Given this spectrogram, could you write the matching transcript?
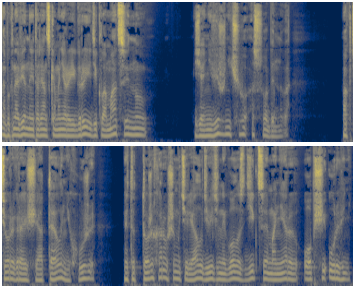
обыкновенная итальянская манера игры и декламации, но я не вижу ничего особенного. Актер, играющий Отелло, не хуже. Это тоже хороший материал, удивительный голос, дикция, манеры, общий уровень.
